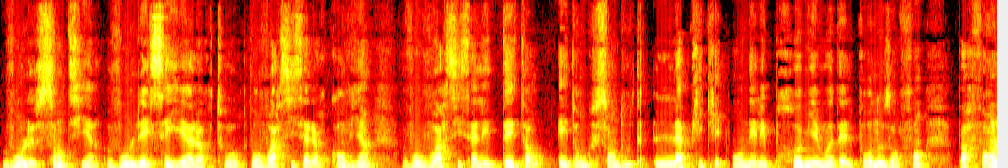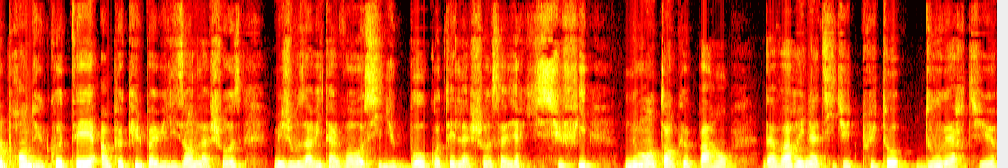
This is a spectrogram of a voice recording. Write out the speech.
vont le sentir, vont l'essayer à leur tour, vont voir si ça leur convient, vont voir si ça les détend et donc sans doute l'appliquer. On est les premiers modèles pour nos enfants. Parfois on le prend du côté un peu culpabilisant de la chose, mais je vous invite à le voir aussi du beau côté de la chose. Ça veut dire qu'il suffit, nous en tant que parents, d'avoir une attitude plutôt d'ouverture,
